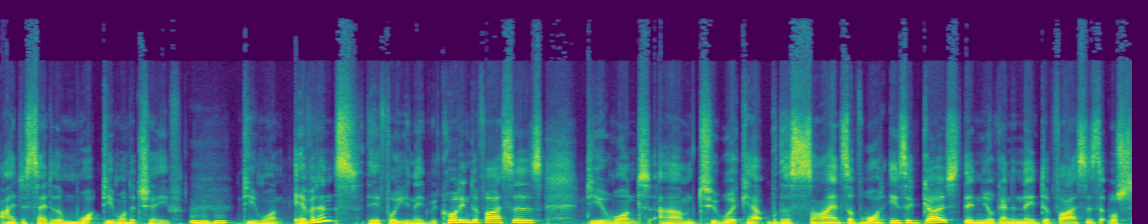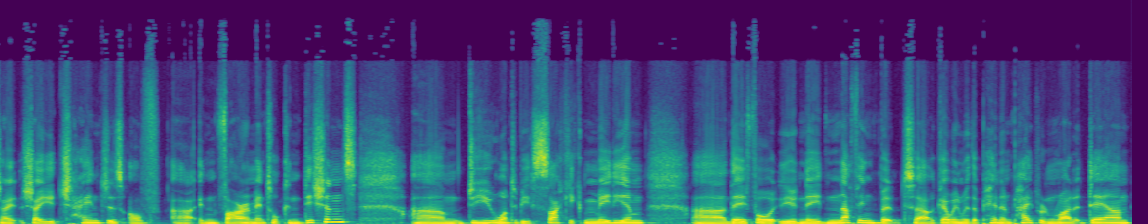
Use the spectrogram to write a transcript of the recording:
I just say to them, What do you want to achieve? Mm-hmm. Do you want evidence? Therefore, you need recording devices. Do you want um, to work out the science of what is a ghost? Then you're going to need devices that will show, show you changes of uh, environmental conditions. Um, do you want to be psychic medium? Uh, therefore, you need nothing but uh, go in with a pen and paper and write it down.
